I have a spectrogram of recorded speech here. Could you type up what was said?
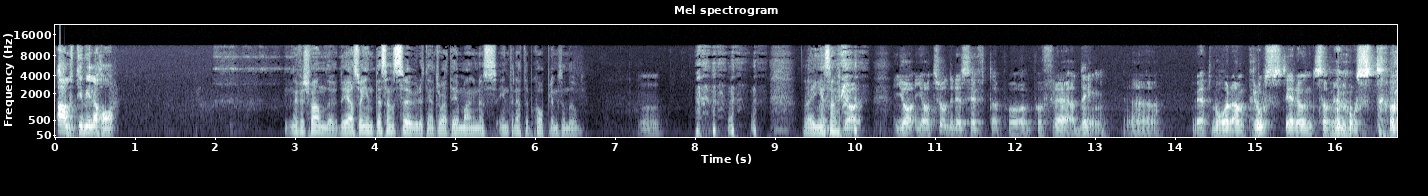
alltid ville ha nu försvann du. Det är alltså inte censur utan jag tror att det är Magnus internetuppkoppling som dog. Mm. det var ingen som... jag, jag, jag trodde det syftade på, på Fröding. Uh, vet, våran prost är runt som en ost och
